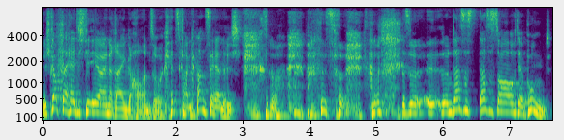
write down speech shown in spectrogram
Ich glaube, da hätte ich dir eher eine reingehauen, so, jetzt mal ganz ehrlich. So. So. Also, äh, und das ist, das ist doch auch der Punkt.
